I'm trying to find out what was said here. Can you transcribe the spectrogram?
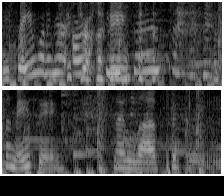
We framed one of your My art drawing. pieces. That's amazing. And I love the green.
